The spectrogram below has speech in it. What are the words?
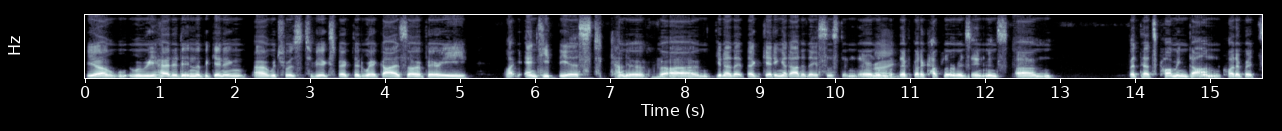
Yeah, we had it in the beginning, uh, which was to be expected, where guys are very like anti-theist kind of, mm-hmm. Um, you know, they, they're getting it out of their system. They're, right. They've got a couple of resentments. Um, but that's calming down quite a bit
